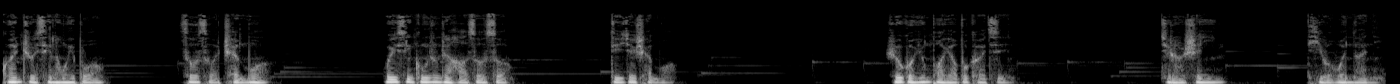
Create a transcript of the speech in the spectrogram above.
关注新浪微博，搜索“沉默”。微信公众账号搜索 “DJ 沉默”。如果拥抱遥不可及，就让声音替我温暖你。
